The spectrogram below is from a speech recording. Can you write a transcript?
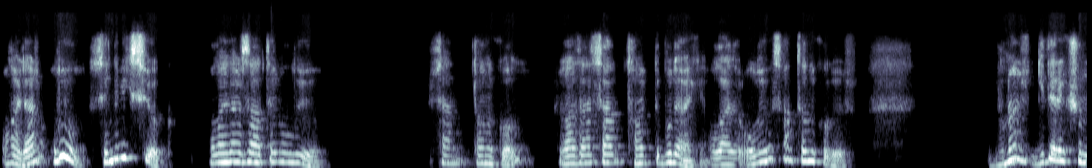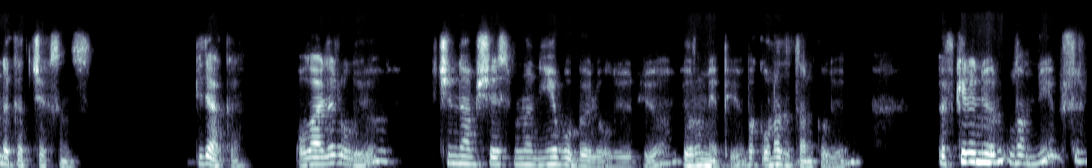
Olaylar oluyor. Senin bir yok. Olaylar zaten oluyor. Sen tanık ol. Zaten sen tanık bu demek. Olaylar oluyor sen tanık oluyorsun. Buna giderek şunu da katacaksınız. Bir dakika. Olaylar oluyor. İçimden bir şey buna niye bu böyle oluyor diyor. Yorum yapıyor. Bak ona da tanık oluyorum. Öfkeleniyorum. Ulan niye bu söz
